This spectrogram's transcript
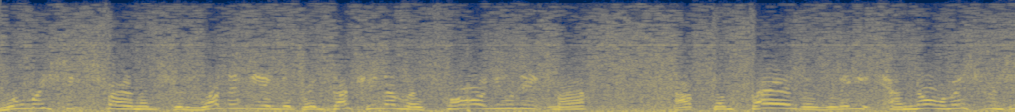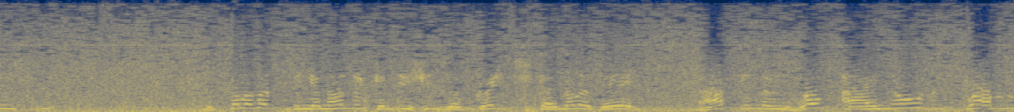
numerous experiments resulted in the production of a small unit lamp of comparatively enormous resistance. The filament being under conditions of great stability, after the result, I knew the problem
